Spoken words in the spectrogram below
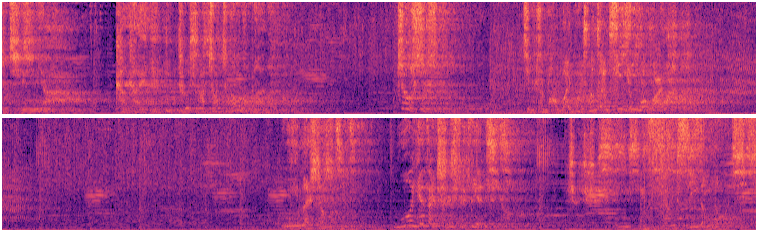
不轻呀，看来动车侠找到了办法。这是，竟然把外部传感器也破坏了。你们升级，我也在持续变强，真是惺惺相惜的默契。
